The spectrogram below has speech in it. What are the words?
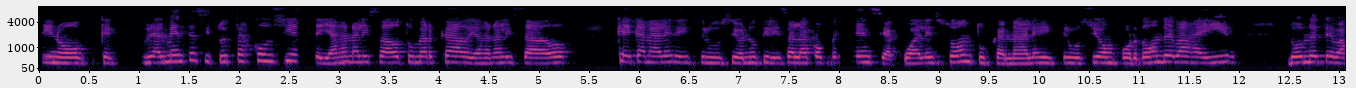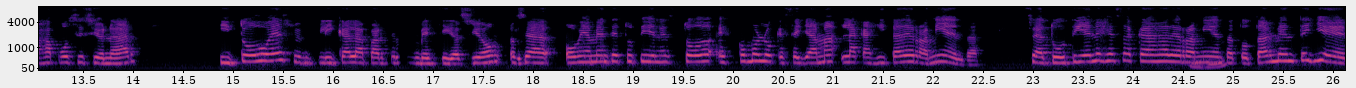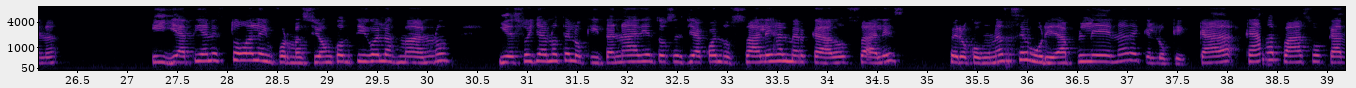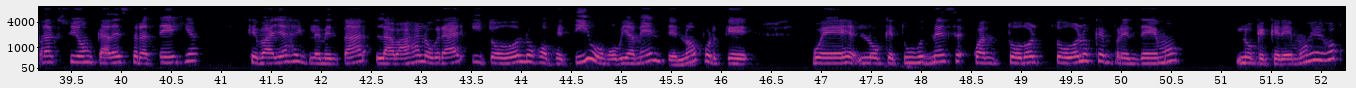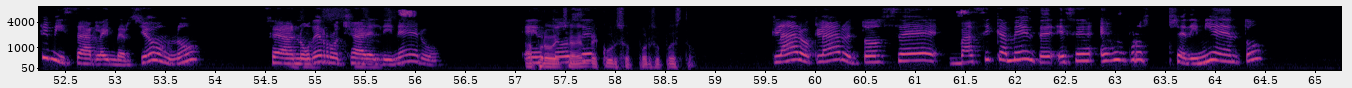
sino que realmente si tú estás consciente y has analizado tu mercado y has analizado qué canales de distribución utiliza la competencia, cuáles son tus canales de distribución, por dónde vas a ir, dónde te vas a posicionar, y todo eso implica la parte de investigación. O sea, obviamente tú tienes todo, es como lo que se llama la cajita de herramientas. O sea, tú tienes esa caja de herramientas totalmente llena y ya tienes toda la información contigo en las manos y eso ya no te lo quita nadie. Entonces ya cuando sales al mercado, sales pero con una seguridad plena de que lo que cada, cada paso, cada acción, cada estrategia que vayas a implementar la vas a lograr y todos los objetivos, obviamente, ¿no? Porque pues lo que tú, cuando todo, todos los que emprendemos, lo que queremos es optimizar la inversión, ¿no? O sea, no derrochar el dinero. Aprovechar el recurso, por supuesto. Claro, claro. Entonces, básicamente, ese es un procedimiento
